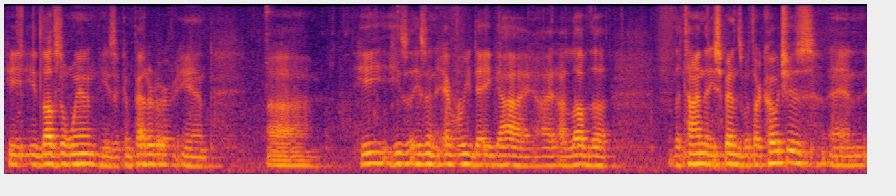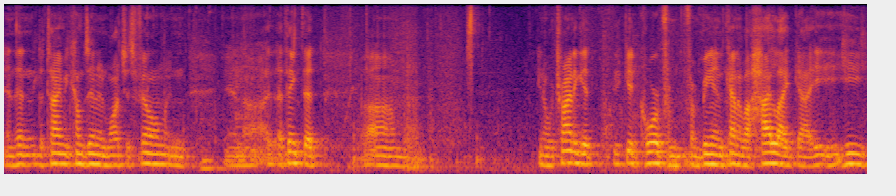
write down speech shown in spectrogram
he, he loves to win, he's a competitor, and uh, he, he's, he's an everyday guy. I, I love the, the time that he spends with our coaches, and, and then the time he comes in and watches film, and, and uh, I, I think that, um, you know, we're trying to get, get Corb from, from being kind of a highlight guy. He, he,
